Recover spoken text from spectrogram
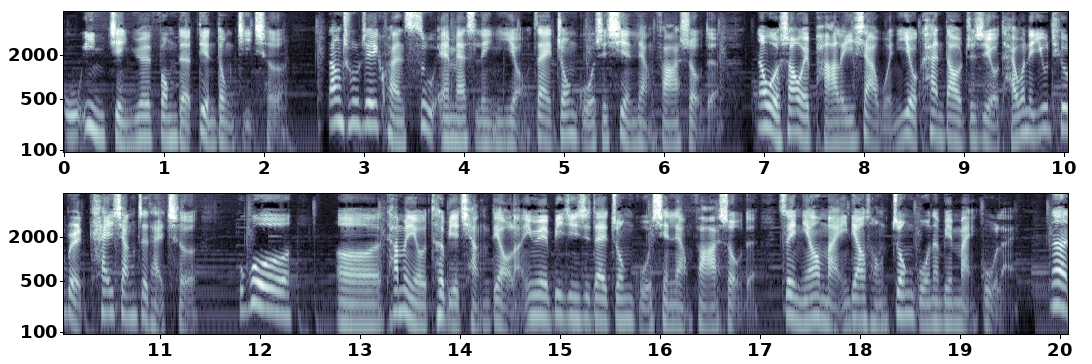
无印简约风的电动机车。当初这一款速 MS 零一哦，在中国是限量发售的。那我稍微爬了一下文，也有看到就是有台湾的 YouTuber 开箱这台车，不过。呃，他们有特别强调啦，因为毕竟是在中国限量发售的，所以你要买一定要从中国那边买过来。那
